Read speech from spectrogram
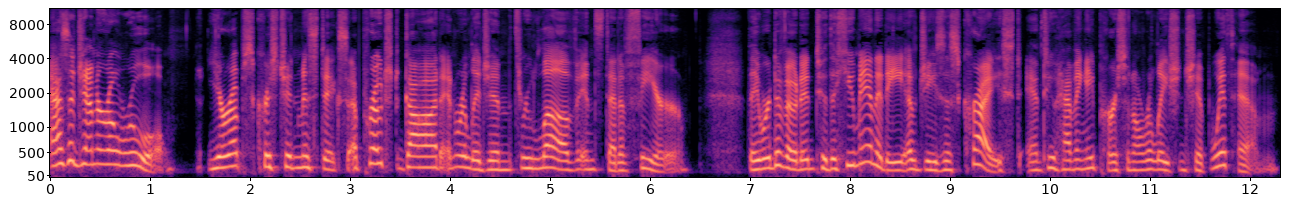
As a general rule, Europe's Christian mystics approached God and religion through love instead of fear. They were devoted to the humanity of Jesus Christ and to having a personal relationship with him.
